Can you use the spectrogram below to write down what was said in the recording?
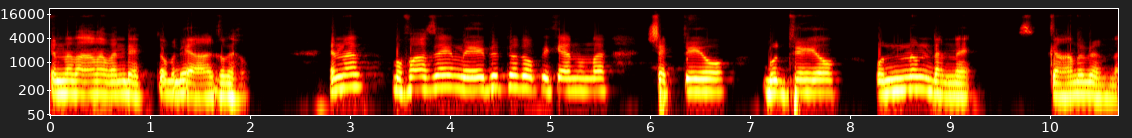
എന്നതാണ് അവന്റെ ഏറ്റവും വലിയ ആഗ്രഹം. എന്നാൽ മുഫാസയെ നേരിട്ട് തോപ്പിക്കാനുള്ള ശക്തിയോ ബുദ്ധിയോ ഒന്നും തന്നെ കാണുന്നില്ല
